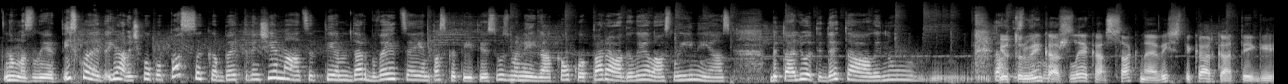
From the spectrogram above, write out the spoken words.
Nu, mazliet izklaidē, jā, viņš kaut ko pasaka, bet viņš iemāca tiem darba veicējiem paskatīties uzmanīgāk, kaut ko parāda lielās līnijās, bet tā ļoti detāli. Nu, tā jo tur vienkārši liekas, saknē viss tik ārkārtīgi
